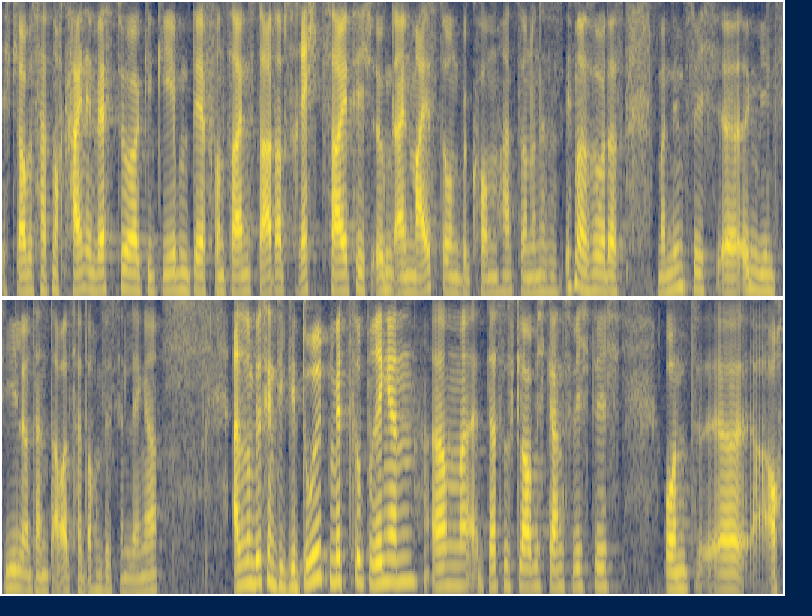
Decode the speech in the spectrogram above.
ich glaube, es hat noch keinen Investor gegeben, der von seinen Startups rechtzeitig irgendeinen Milestone bekommen hat, sondern es ist immer so, dass man nimmt sich äh, irgendwie ein Ziel und dann dauert es halt doch ein bisschen länger. Also ein bisschen die Geduld mitzubringen, ähm, das ist, glaube ich, ganz wichtig. Und äh, auch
